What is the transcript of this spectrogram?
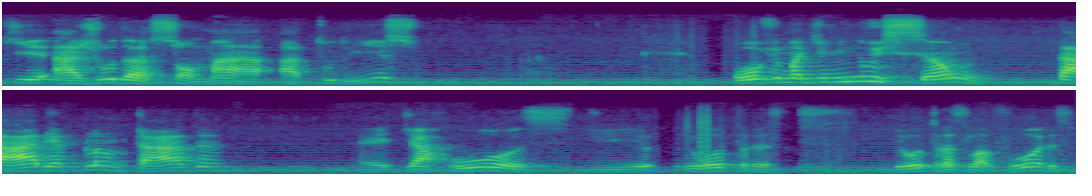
que ajuda a somar a tudo isso, houve uma diminuição da área plantada é, de arroz, de, de, outras, de outras lavouras.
